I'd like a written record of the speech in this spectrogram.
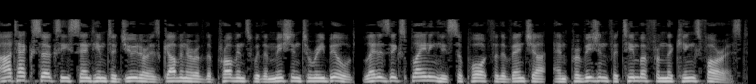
Artaxerxes sent him to Judah as governor of the province with a mission to rebuild, letters explaining his support for the venture, and provision for timber from the king's forest.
